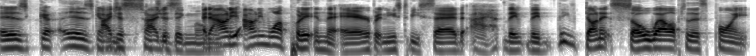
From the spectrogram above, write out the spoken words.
It is. go- It is going I to be just, such I just, a big moment. and I don't, e- I don't even want to put it in the air, but it needs to be said. I, they, they, they've done it so well up to this point.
